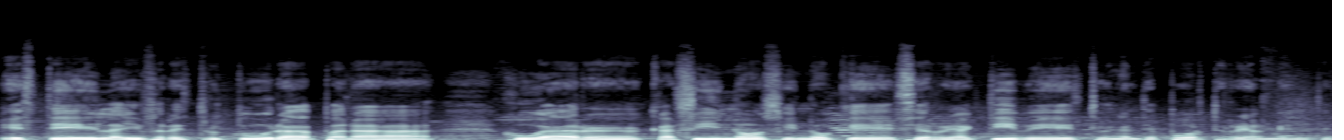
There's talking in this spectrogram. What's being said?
esté la infraestructura para jugar casinos, sino que se reactive esto en el deporte realmente.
